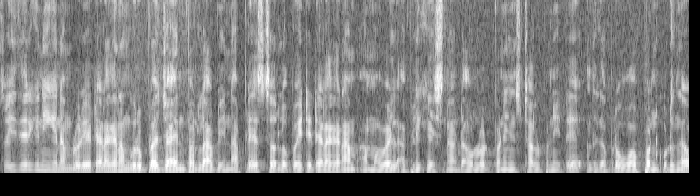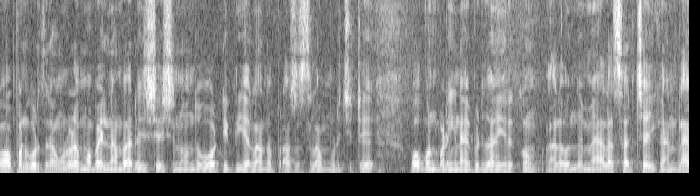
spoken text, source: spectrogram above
ஸோ இது வரைக்கும் நீங்கள் நம்மளுடைய டெலகிராம் குரூப்பில் ஜாயின் பண்ணல அப்படின்னா ப்ளே ஸ்டோரில் போயிட்டு டெலகிராம் மொபைல் அப்ளிகேஷனை டவுன்லோட் பண்ணி இன்ஸ்டால் பண்ணிவிட்டு அதுக்கப்புறம் ஓப்பன் கொடுங்க. ஓப்பன் கொடுத்தா உங்களோட மொபைல் நம்பர் ரிஜிஸ்ட்ரேஷன் வந்து ஓடிபி எல்லாம் அந்த ப்ராசஸ்லாம் முடிச்சுட்டு ஓப்பன் பண்ணிங்கன்னா இப்படி தான் இருக்கும். அதில் வந்து மேலே சர்ச் ஐக்கானில்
